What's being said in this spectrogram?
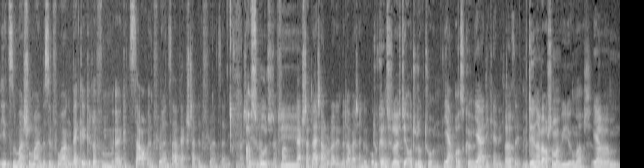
jetzt nur mal schon mal ein bisschen vorher weggegriffen, äh, gibt es da auch Influencer, Werkstattinfluencer, die zum Beispiel Absolut, dann, ne, von die, Werkstattleitern oder den Mitarbeitern geguckt Du kennst werden? vielleicht die Autodoktoren ja. aus Köln. Ja, die kenne ich ja. tatsächlich. Mit denen haben wir auch schon mal ein Video gemacht. Ja. Ähm,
